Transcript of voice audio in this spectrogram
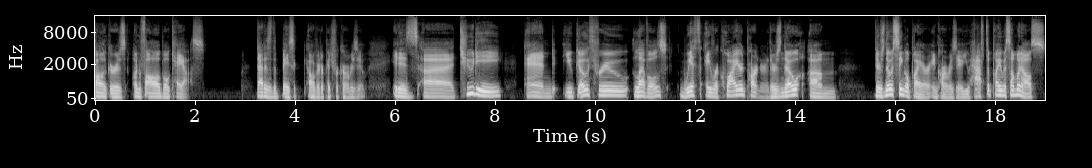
bonkers, unfollowable chaos. That is the basic elevator pitch for Karmazoo. It is uh, 2D, and you go through levels with a required partner. There's no um, there's no single player in Karmazoo. You have to play with someone else,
